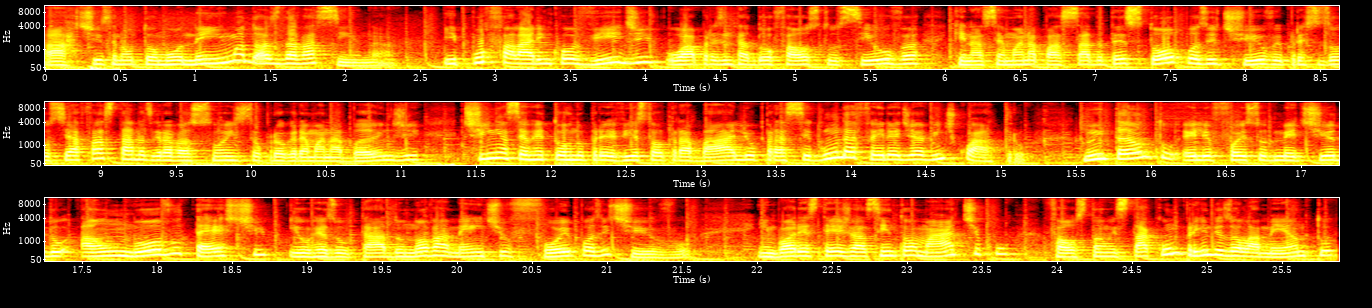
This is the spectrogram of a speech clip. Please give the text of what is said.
A artista não tomou nenhuma dose da vacina. E por falar em Covid, o apresentador Fausto Silva, que na semana passada testou positivo e precisou se afastar das gravações de seu programa na Band, tinha seu retorno previsto ao trabalho para segunda-feira, dia 24. No entanto, ele foi submetido a um novo teste e o resultado novamente foi positivo. Embora esteja assintomático, Faustão está cumprindo isolamento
